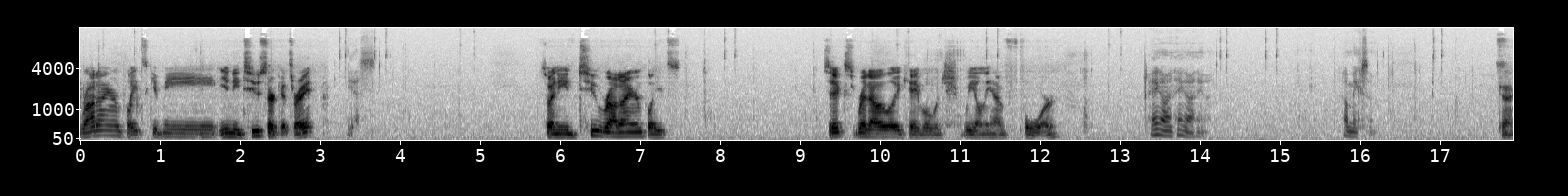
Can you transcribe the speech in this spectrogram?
wrought iron plates. Give me. You need two circuits, right? Yes. So I need two wrought iron plates, six red alloy cable, which we only have four. Hang on, hang on, hang on. I'll make some. Okay.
